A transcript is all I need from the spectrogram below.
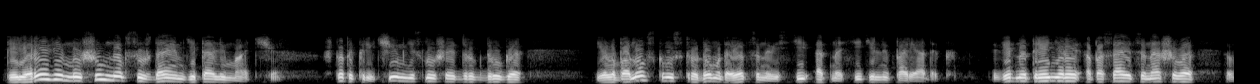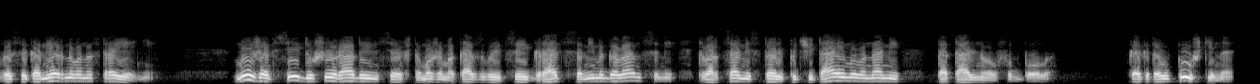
В перерыве мы шумно обсуждаем детали матча. Что-то кричим, не слушая друг друга, и Лобановскому с трудом удается навести относительный порядок. Видно, тренеры опасаются нашего высокомерного настроения. Мы же от всей души радуемся, что можем, оказывается, играть с самими голландцами, творцами столь почитаемого нами тотального футбола. Как это у Пушкина,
